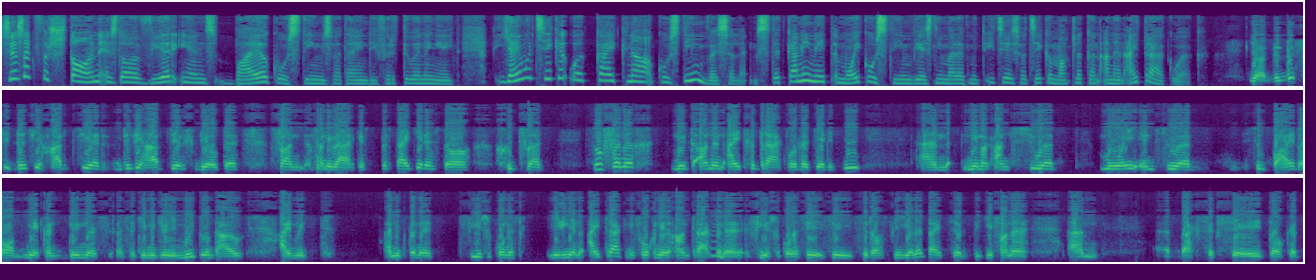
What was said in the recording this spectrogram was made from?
Soos ek verstaan, is daar weer eens baie kostuums wat hy in die vertoning het. Jy moet seker ook kyk na kostuumwisselings. Dit kan nie net 'n mooi kostuum wees nie, maar dit moet iets wees wat seker maklik kan aan en uittrek ook. Ja, dit is dit is die hartseer, dit is die hartseer gedeelte van van die werk. Partykeer is daar goed wat so vinnig moet aan en uitgetrek word dat jy dit nie ehm um, neem ek aan so mooi en so so baie daarmee kan doen as as wat jy moet jy moet onthou hy moet hy moet binne 4 sekondes hierdie een uittrek en die volgende een aantrek binne 4 sekondes. So so, so daar's die hele tyd so 'n bietjie van 'n ehm um, ek sê dalk 'n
